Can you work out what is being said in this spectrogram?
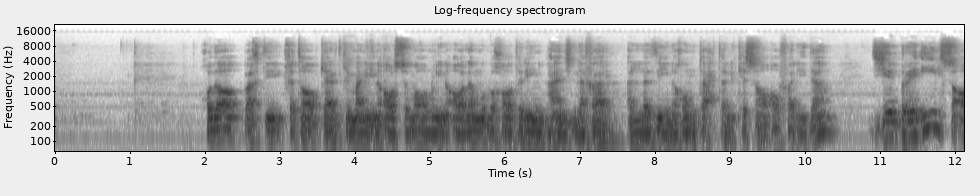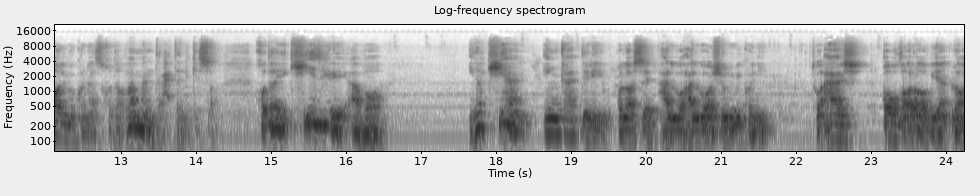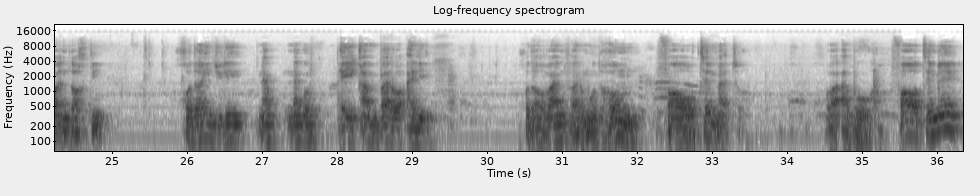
خدا وقتی خطاب کرد که من این آسمان و این عالم و به خاطر این پنج نفر الذین هم تحت الکسا آفریدم جبرئیل سوال می‌کنه از خدا و من تحت الکسا؟ خدای کی زیر عبا اینا کی هن؟ اینقدری خلاصه حلوا حلواشون می‌کنی؟ تو عرش قوقا را انداختی؟ خدا اینجوری نگفت پیغمبر و علی خداوند فرمود هم فاطمتو و ابوها. فاطمه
